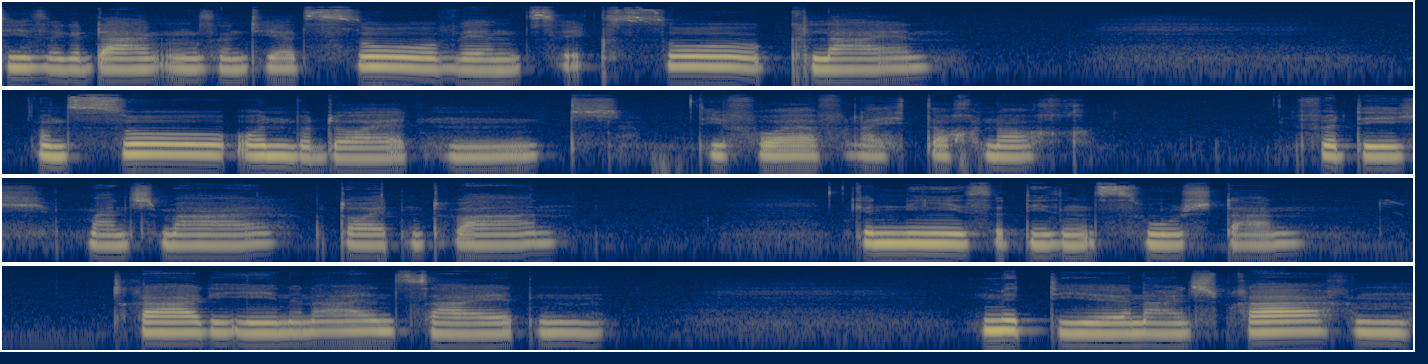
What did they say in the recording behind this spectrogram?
Diese Gedanken sind jetzt so winzig, so klein und so unbedeutend, die vorher vielleicht doch noch für dich manchmal bedeutend waren. Genieße diesen Zustand, trage ihn in allen Zeiten mit dir in allen Sprachen,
